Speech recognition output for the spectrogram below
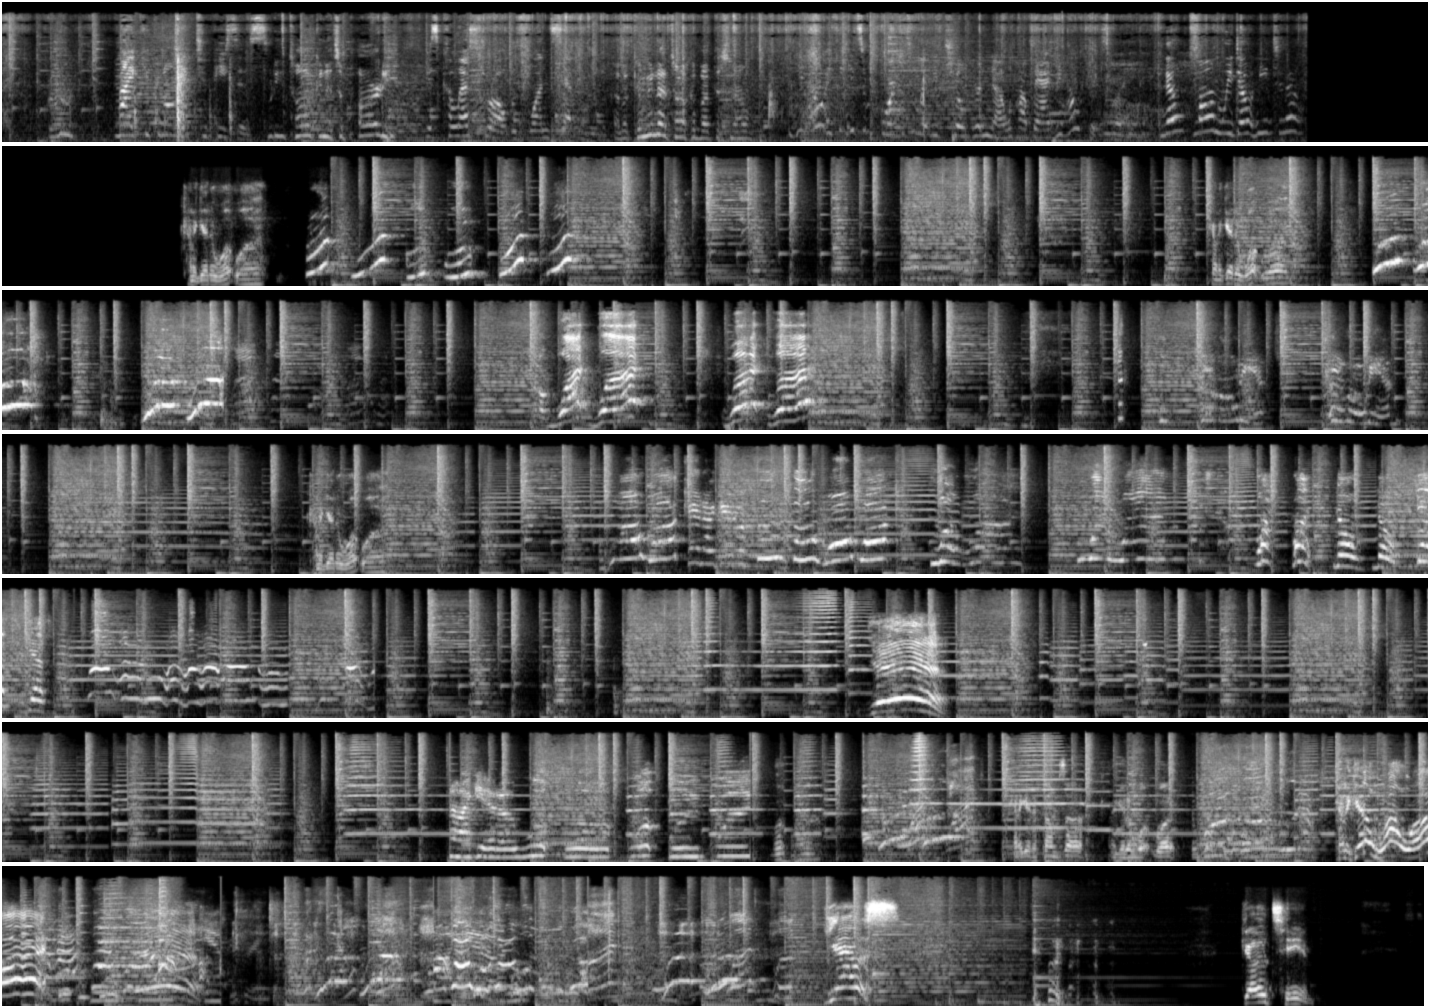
Mm. Mike, you can only eat two pieces. What are you talking? It's a party. His cholesterol was 170. Uh, but can we not talk about this now? You know, I think it's important to let your children know how bad your health is. Right? No, Mom, we don't need to know. Can I get a what what? Can I get a what what? What? What? What? I get a what what? What what? What what? No no. Yes yes. Yeah! Get a whoop whoop whoop whoop whoop. What, what? Can I get a thumbs up? Can I get a what, what? Can I get a what, what? Yes! Go team.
